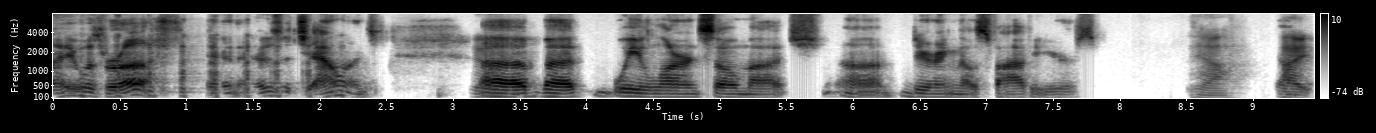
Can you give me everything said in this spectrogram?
Uh, it was rough and it was a challenge, Yeah. uh, but we learned so much uh, during those five years. yeah. yeah. I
